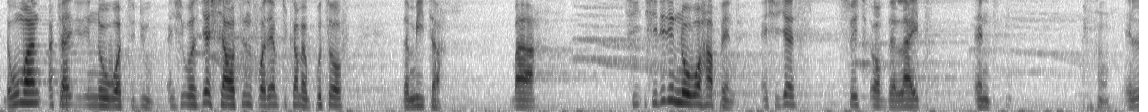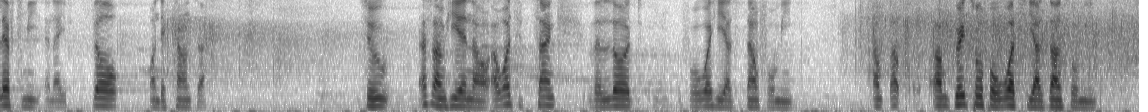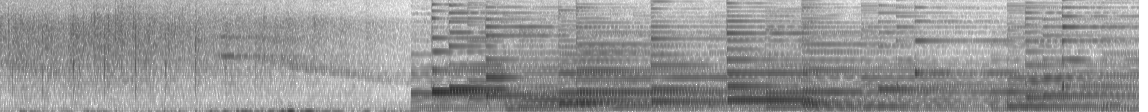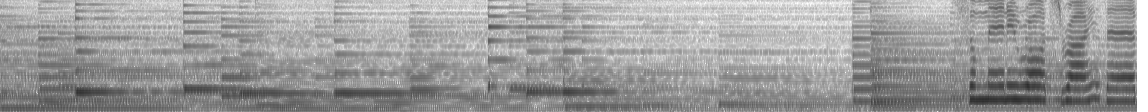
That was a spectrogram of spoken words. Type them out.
the woman actually didn't know what to do. And she was just shouting for them to come and put off the meter. But she, she didn't know what happened. And she just switched off the light and it left me and I fell on the counter. So as I'm here now, I want to thank the Lord for what He has done for me. I'm, I'm, grateful for what He has done for me.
